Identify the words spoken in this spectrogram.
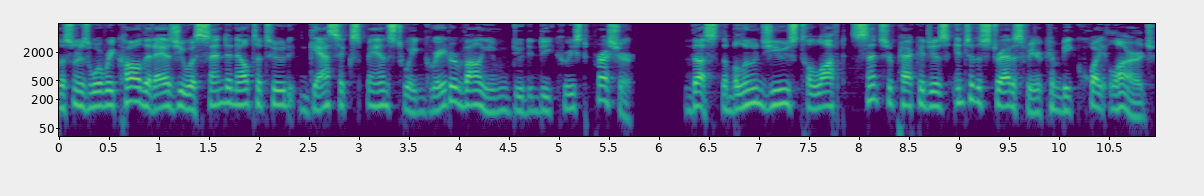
Listeners will recall that as you ascend in altitude, gas expands to a greater volume due to decreased pressure. Thus, the balloons used to loft sensor packages into the stratosphere can be quite large.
